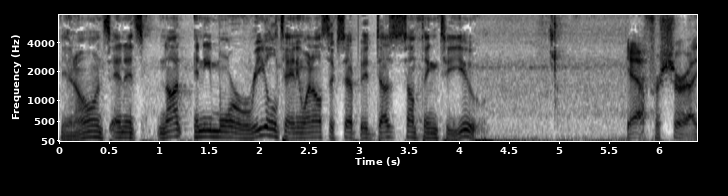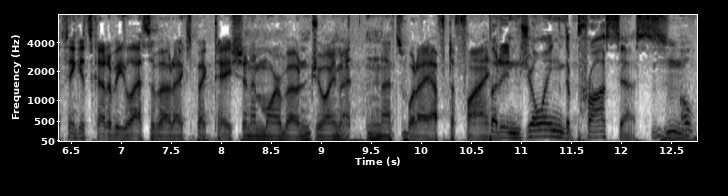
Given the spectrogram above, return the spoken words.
you know, and, and it's not any more real to anyone else except it does something to you. Yeah, for sure. I think it's got to be less about expectation and more about enjoyment, and that's what I have to find. But enjoying the process oh,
